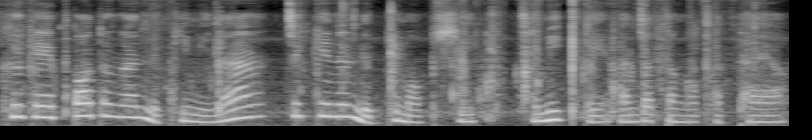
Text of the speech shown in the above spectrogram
크게 뻐등한 느낌이나 찢기는 느낌 없이 재밌게 만졌던 것 같아요.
